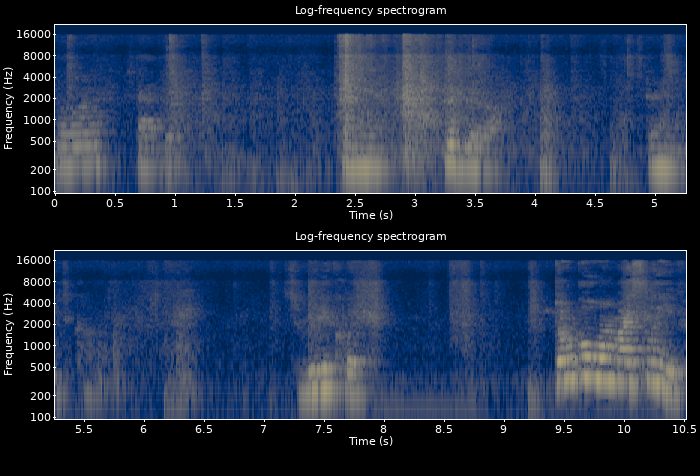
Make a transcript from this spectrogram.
Lulu, stop it. Come here. Good girl. Gonna need to come. It's really quick. Don't go on my sleeve.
